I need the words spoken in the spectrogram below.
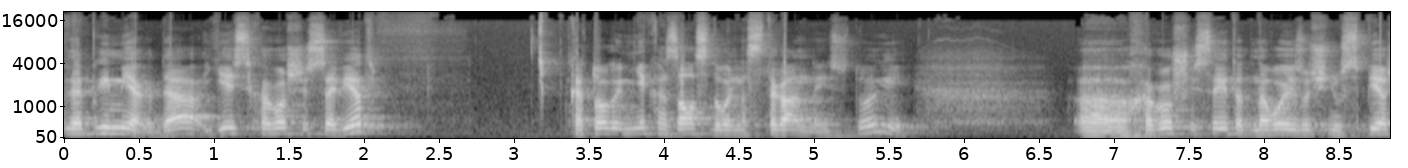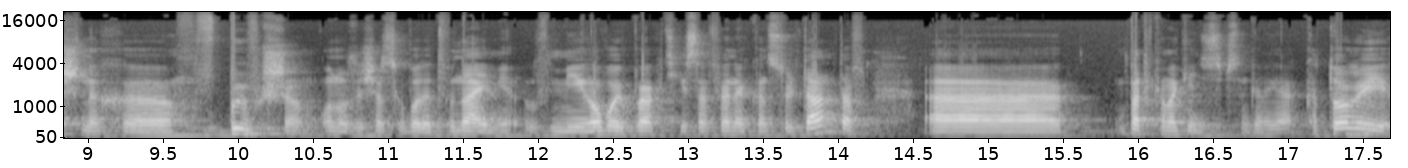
например, да, есть хороший совет, который мне казался довольно странной историей, хороший совет одного из очень успешных э, в бывшем, он уже сейчас работает в найме, в мировой практике софтверных консультантов, э, Патрик Маккензи, собственно говоря, который,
